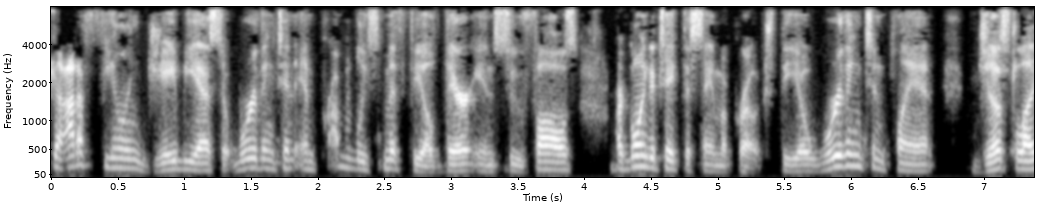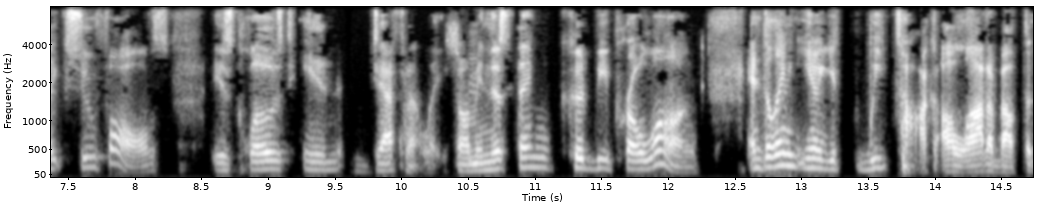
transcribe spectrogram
got a feeling JBS at Worthington and probably Smithfield there in Sioux Falls are going to take the same approach. The uh, Worthington plant, just like Sioux Falls, is closed indefinitely. So, I mean, this thing could be prolonged. And Delaney, you know, you, we talk a lot about the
